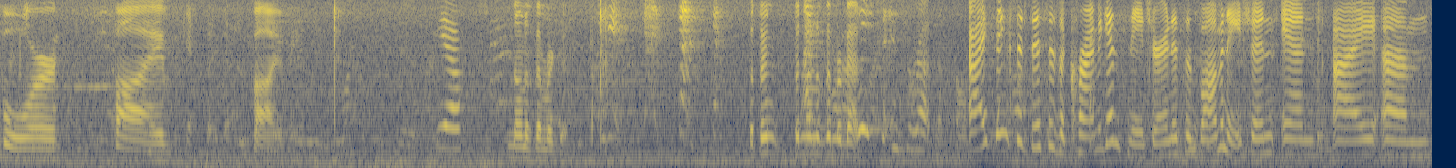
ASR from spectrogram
four, five, five. Yeah. None of them are good. But then, but none of them are bad. I think that this is a crime against nature and it's an abomination and I um,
